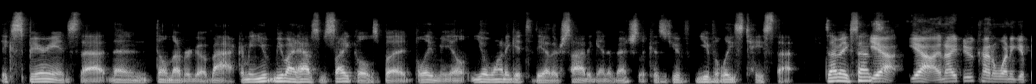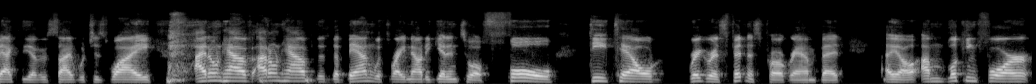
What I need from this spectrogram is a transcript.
experience that, then they'll never go back. I mean, you, you might have some cycles, but believe me, you'll you'll want to get to the other side again eventually because you've you've at least tasted that. Does that make sense? Yeah, yeah, and I do kind of want to get back to the other side, which is why I don't have I don't have the, the bandwidth right now to get into a full detailed, rigorous fitness program, but you know, I'm looking for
